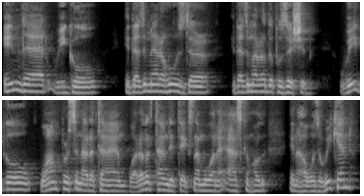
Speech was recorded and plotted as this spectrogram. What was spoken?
In that, we go, it doesn't matter who's there, it doesn't matter the position. We go one person at a time, whatever time it takes. Number one, I ask them how, you know, how was the weekend?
